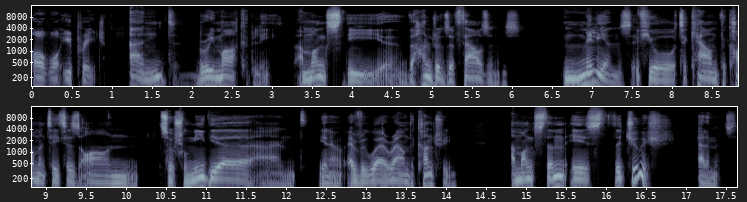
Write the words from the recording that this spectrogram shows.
of what you preach. And remarkably, amongst the uh, the hundreds of thousands, millions, if you're to count the commentators on social media and you know everywhere around the country, amongst them is the Jewish element,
